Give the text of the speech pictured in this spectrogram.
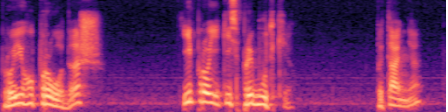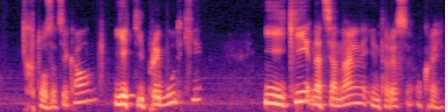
про його продаж і про якісь прибутки. Питання: хто зацікавлений, які прибутки і які національні інтереси України.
